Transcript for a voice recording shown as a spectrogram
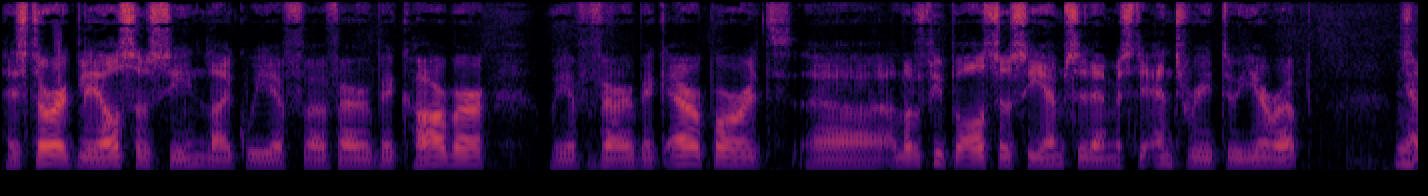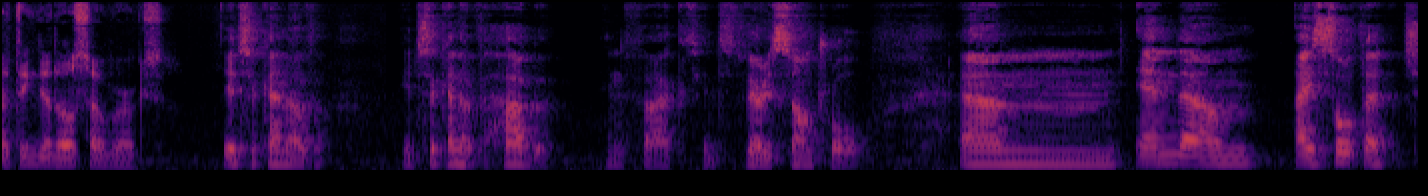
historically also seen like we have a very big harbor, we have a very big airport. Uh, a lot of people also see Amsterdam as the entry to Europe. Yeah. So I think that also works. It's a kind of it's a kind of hub in fact. It's very central. Um, and um, I saw that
